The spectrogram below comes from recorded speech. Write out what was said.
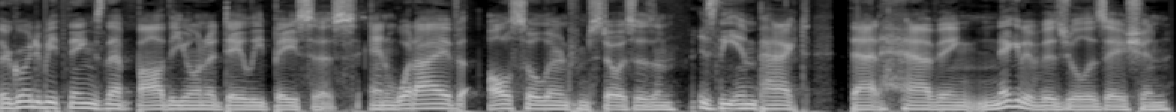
There are going to be things that bother you on a daily basis. And what I've also learned from Stoicism is the impact that having negative visualization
